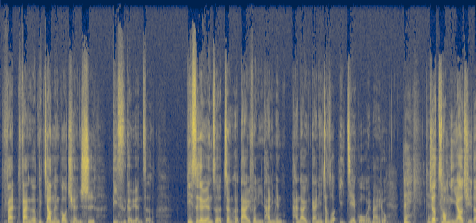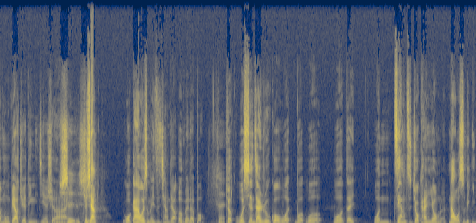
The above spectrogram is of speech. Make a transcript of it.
反反而比较能够诠释第四个原则。第四个原则整合大于分离，它里面谈到一个概念叫做以结果为脉络。对，就从你要去的目标决定你今天学到哪里。是，就像我刚才为什么一直强调 available？对，就我现在如果我我我我的我这样子就堪用了，那我是不是以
